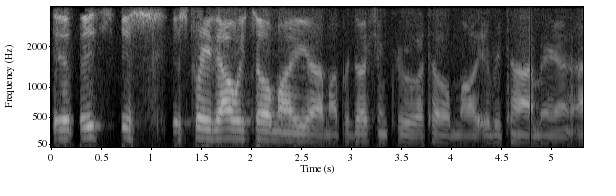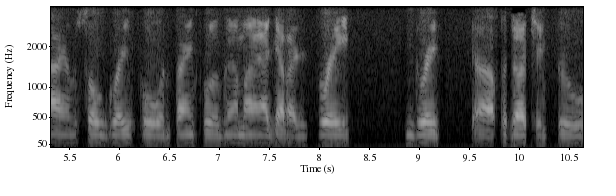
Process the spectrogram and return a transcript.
it it's it's it's crazy. I always tell my uh, my production crew. I tell them uh, every time, man. I am so grateful and thankful to them. I, I got a great, great uh, production crew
